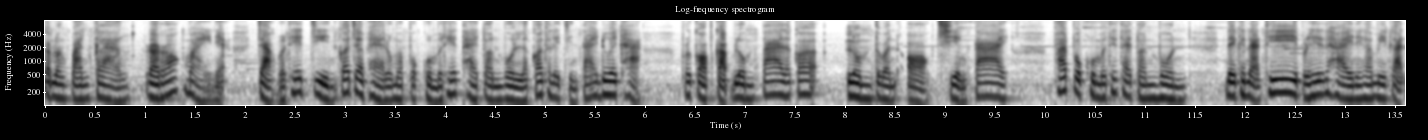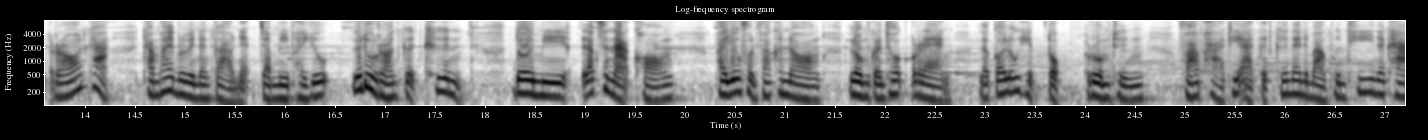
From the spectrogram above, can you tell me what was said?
กำลังปานกลางระลอกใหม่เนี่ยจากประเทศจีนก็จะแผ่ลงมาปกคลุมประเทศไทยตอนบน แล้วก็ทะเลจีนใต้ด้วยค่ะ ประกอบกับลมใต้แล้วก็ลมตะวันออกเฉียงใต้ พัดปกคลุมประเทศไทยตอนบน ในขณะที่ประเทศไทยนะคะมีอากาศร้อนค่ะทำให้บริเวณดังกล่าวเนี่ยจะมีพายุฤดูร้อนเกิดขึ้น โดยมีลักษณะของพายุฝนฟ้าขนอง ลมกระโชกแรง แล้วก็ลูกเห็บตกรวมถึงฟ้าผ่าที่อาจเกิดขึ้นได้ในบางพื้นที่นะคะ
